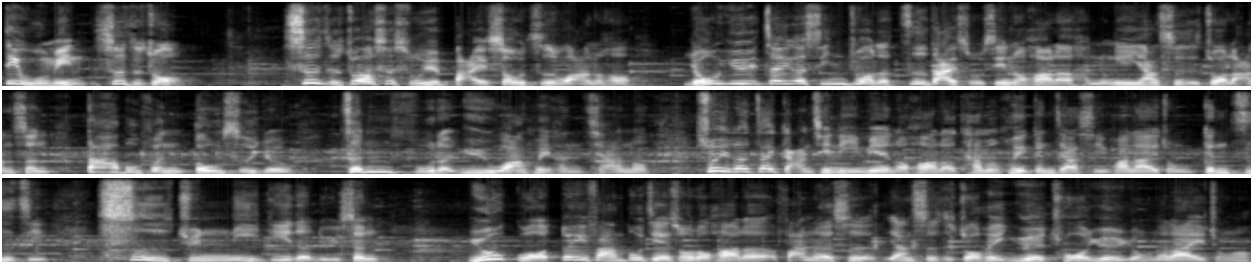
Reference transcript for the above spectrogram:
第五名，狮子座，狮子座是属于百兽之王的哈。由于这个星座的自带属性的话呢，很容易让狮子座男生大部分都是有征服的欲望会很强哦，所以呢，在感情里面的话呢，他们会更加喜欢那一种跟自己势均力敌的女生。如果对方不接受的话呢，反而是让狮子座会越挫越勇的那一种哦。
